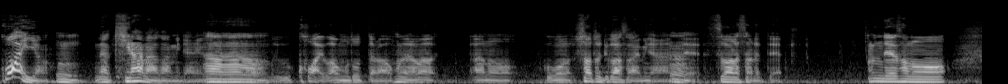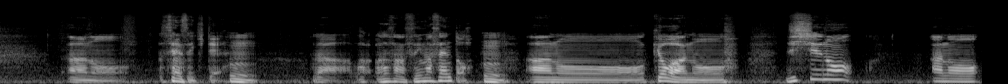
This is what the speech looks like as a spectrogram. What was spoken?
怖いやん。うん。なんか切らなあかんみたいな。あ怖いわ、戻ったら。ほんなら、まあ、あの、ここ座っといてください、みたいなんで、座らされて。んで、その、あの、先生来て、うん。和田さんすいませんと。うん。あのー今日はあのー実習の、あの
